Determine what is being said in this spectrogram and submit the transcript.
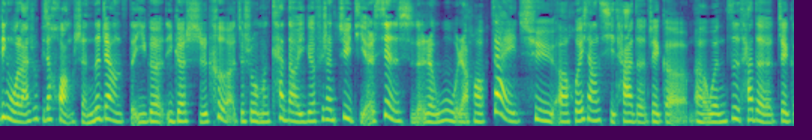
令我来说比较恍神的这样子的一个一个时刻，就是我们看到一个非常具体而现实的人物，然后再。去呃回想起他的这个呃文字，他的这个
